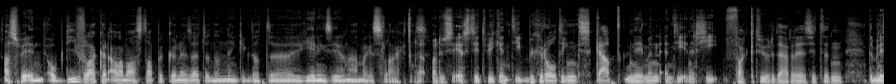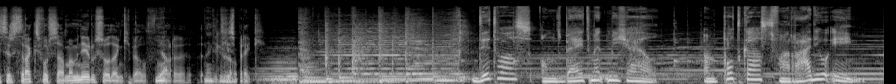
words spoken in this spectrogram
als we in, op die vlakken allemaal stappen kunnen zetten, dan denk ik dat de regeringsdeelname geslaagd is. Ja, maar dus eerst dit weekend die begrotingskaap nemen en die energiefactuur, daar eh, zitten de minister straks voor samen. Meneer Rousseau, dankjewel voor ja, uh, dit gesprek. Dit was Ontbijt met Michael, een podcast van Radio 1.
